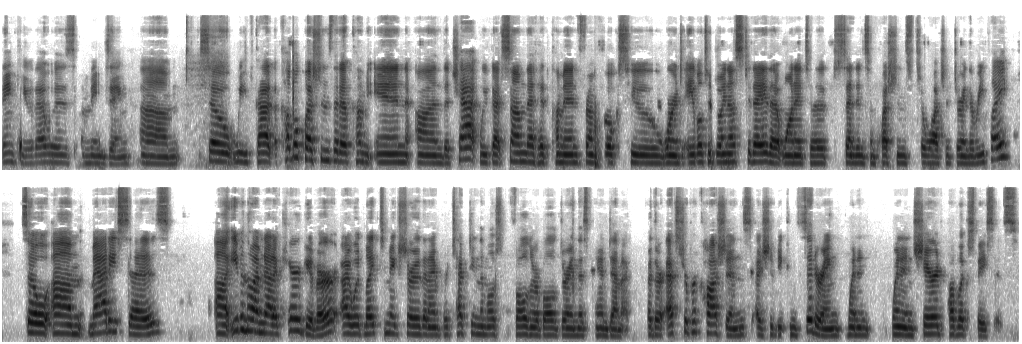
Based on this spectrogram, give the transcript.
Thank you. That was amazing. Um, so we've got a couple questions that have come in on the chat. We've got some that had come in from folks who weren't able to join us today that wanted to send in some questions to watch it during the replay. So um, Maddie says, uh, even though I'm not a caregiver, I would like to make sure that I'm protecting the most vulnerable during this pandemic. Are there extra precautions I should be considering when in, when in shared public spaces?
